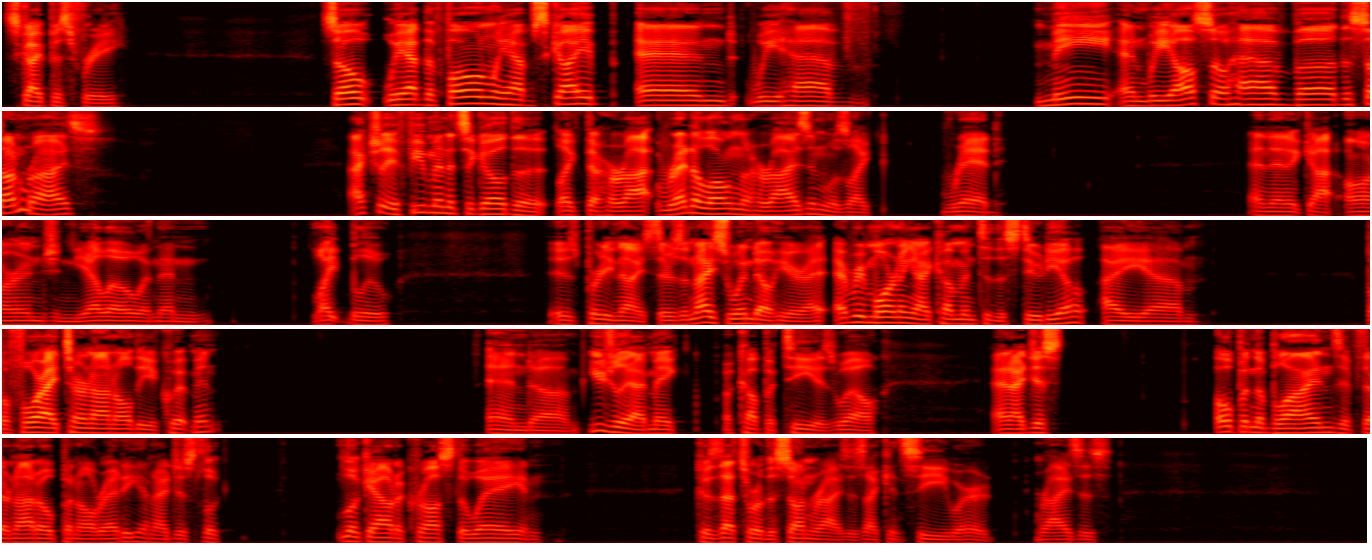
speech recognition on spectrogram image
Skype is free. So we have the phone, we have Skype, and we have me, and we also have uh, the sunrise. Actually, a few minutes ago, the like the hori- red along the horizon was like red, and then it got orange and yellow, and then light blue. It was pretty nice. There's a nice window here. I, every morning I come into the studio. I um, before I turn on all the equipment, and um, usually I make a cup of tea as well, and I just open the blinds if they're not open already, and I just look look out across the way, and because that's where the sun rises, I can see where it rises.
